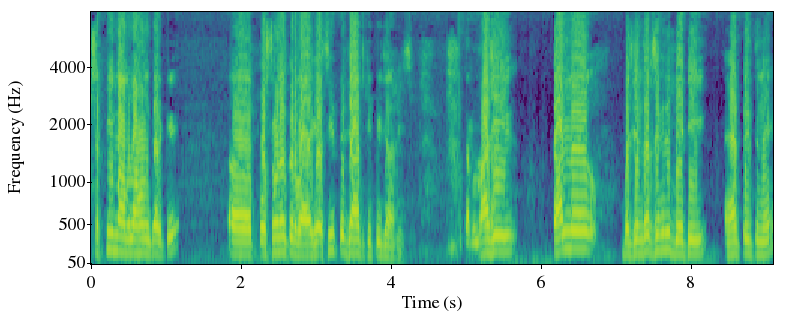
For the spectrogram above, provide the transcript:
ਸ਼ੱਕੀ ਮਾਮਲਾ ਹੋਣ ਕਰਕੇ ਪੋਸਟਮਾਰਟਮ ਕਰਵਾਇਆ ਗਿਆ ਸੀ ਤੇ ਜਾਂਚ ਕੀਤੀ ਜਾ ਰਹੀ ਸੀ। ਹਾਂਜੀ ਕੱਲ ਬਲਜਿੰਦਰ ਸਿੰਘ ਦੀ ਬੇਟੀ ਐਨਪ੍ਰੀਤ ਨੇ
